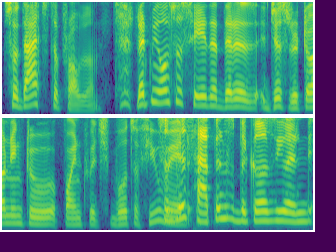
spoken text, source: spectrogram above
So that's the problem. Let me also say that there is just returning to a point which both of you so made. this happens because you end,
